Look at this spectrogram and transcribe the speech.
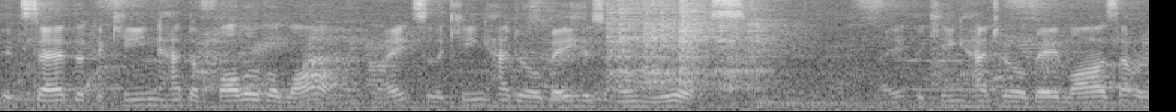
it said that the king had to follow the law, right? So the king had to obey his own rules. Right? The king had to obey laws that were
